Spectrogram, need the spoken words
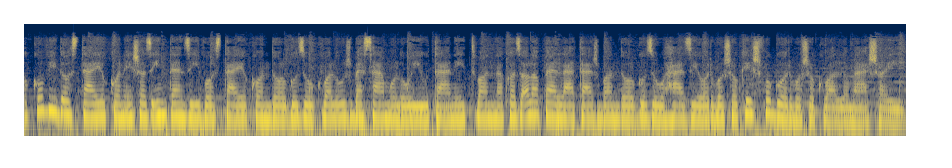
A Covid osztályokon és az intenzív osztályokon dolgozók valós beszámolói után itt vannak az alapellátásban dolgozó házi orvosok és fogorvosok vallomásai.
